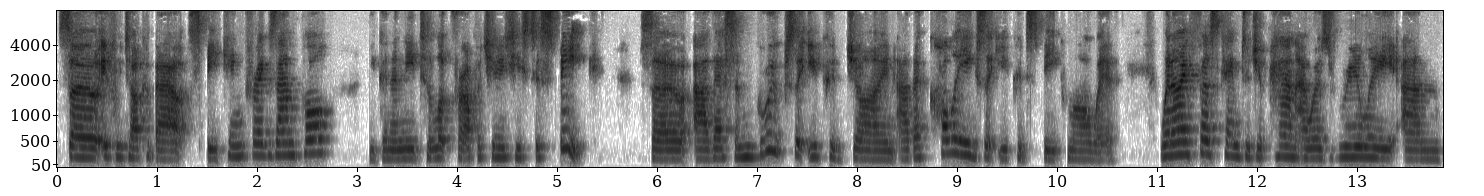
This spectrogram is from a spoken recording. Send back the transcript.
So if we talk about speaking, for example, you're going to need to look for opportunities to speak. So, are there some groups that you could join? Are there colleagues that you could speak more with? When I first came to Japan, I was really um,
